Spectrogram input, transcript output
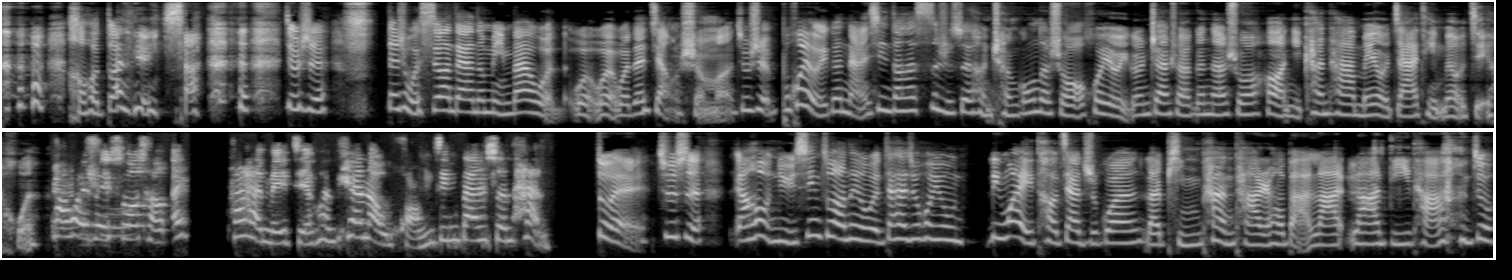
好好锻炼一下。就是，但是我希望大家能明白我我我我在讲什么，就是不会有一个男性当。他四十岁很成功的时候，会有一个人站出来跟他说：“哈，你看他没有家庭，没有结婚。”他会被说成：“哎，他还没结婚，天呐，黄金单身汉。”对，就是，然后女性坐到那个位，大家就会用另外一套价值观来评判他，然后把他拉拉低他，就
